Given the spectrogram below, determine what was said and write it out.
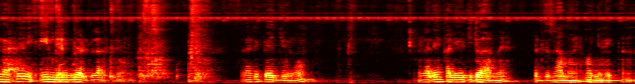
இல்லாட்டி இந்த இந்த இடத்துல வச்சுருவோம் பேச்சு விடுவோம் எல்லாத்தையும் கழுவி வச்சுட்டு வரேன். எடுத்து சாமான் கொஞ்சம் வெயிட் பண்ணு.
